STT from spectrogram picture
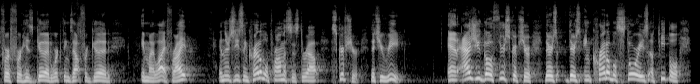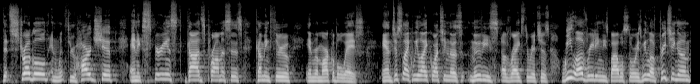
for, for His good, work things out for good in my life, right? And there's these incredible promises throughout Scripture that you read. And as you go through scripture, there's, there's incredible stories of people that struggled and went through hardship and experienced God's promises coming through in remarkable ways. And just like we like watching those movies of rags to riches, we love reading these Bible stories. We love preaching them.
